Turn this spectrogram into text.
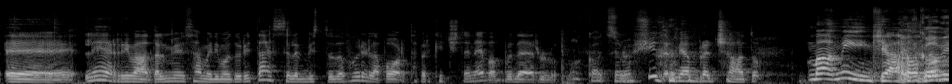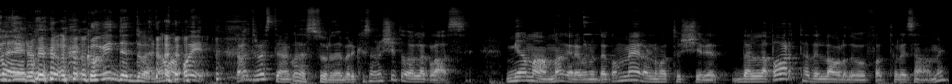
E lei è arrivata al mio esame di maturità e se l'è visto da fuori la porta perché ci teneva a vederlo. Ma cazzo. Sono uscito e mi ha abbracciato. Ma minchia, Il Covid? davvero? Covid e dove? No, ma poi, tra l'altro questa è una cosa assurda perché sono uscito dalla classe. Mia mamma, che era venuta con me, l'hanno fatto uscire dalla porta dell'aula dove ho fatto l'esame,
